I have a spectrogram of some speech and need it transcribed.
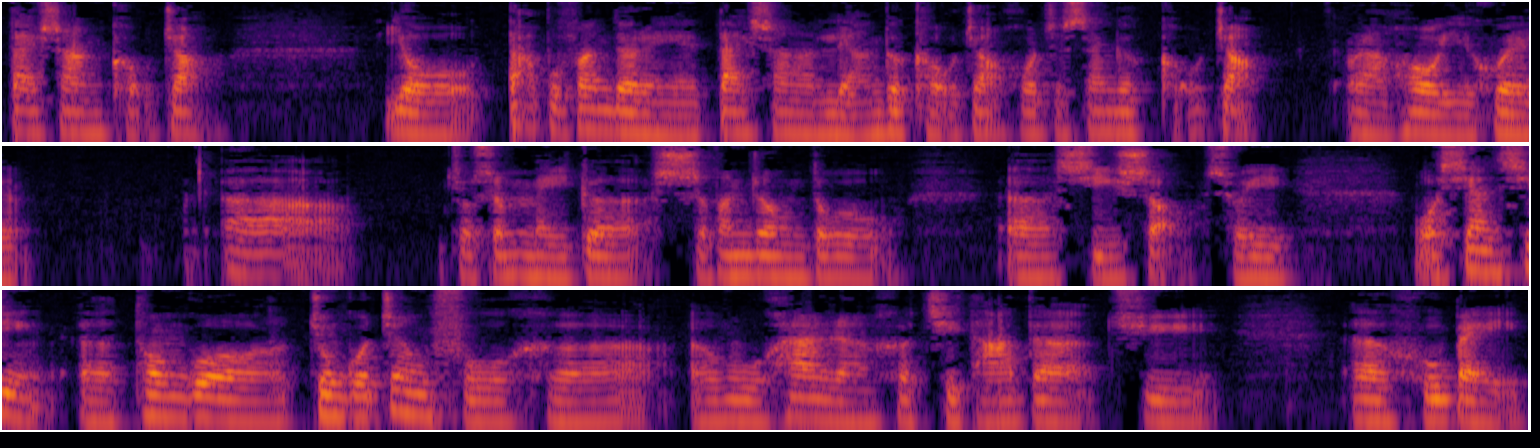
戴上口罩。有大部分的人也戴上两个口罩或者三个口罩，然后也会呃就是每个十分钟都呃洗手，所以。我相信，呃，通过中国政府和呃武汉人和其他的去，呃湖北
